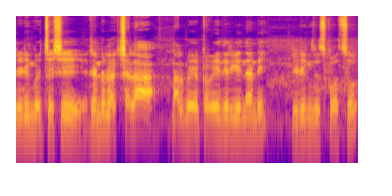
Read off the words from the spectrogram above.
రీడింగ్ వచ్చేసి రెండు లక్షల నలభై ఒక్క వెయ్యి తిరిగిందండి. రీడింగ్ చూసుకోవచ్చు.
